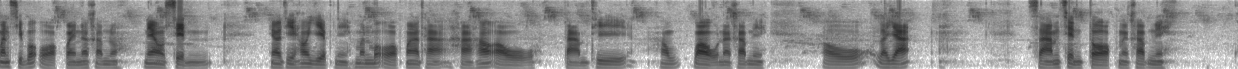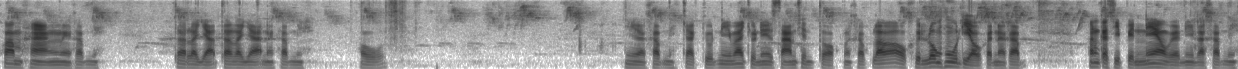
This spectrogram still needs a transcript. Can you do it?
มันสิบ่ออกไปนะครับเนาะแนวเส้น วที่เฮาเย็บนี่ มันบ่ออกมาถ้าหาเฮาเอาตามที่เฮาเว้านะครับนี่ เอาระยะสามเซนตอกนะครับนี่ ความห่างนะครับนี่แต่ระยะแต่ระยะนะครับนี่ เอานี่นะครับนี่จากจุดนี้มาจุดนี้สามเซนตอกนะครับแล้วเอาขึ้นลงหู้เดียวกันนะครับ มันก็สิเป็นแนวแบบนี้แหละครับนี่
